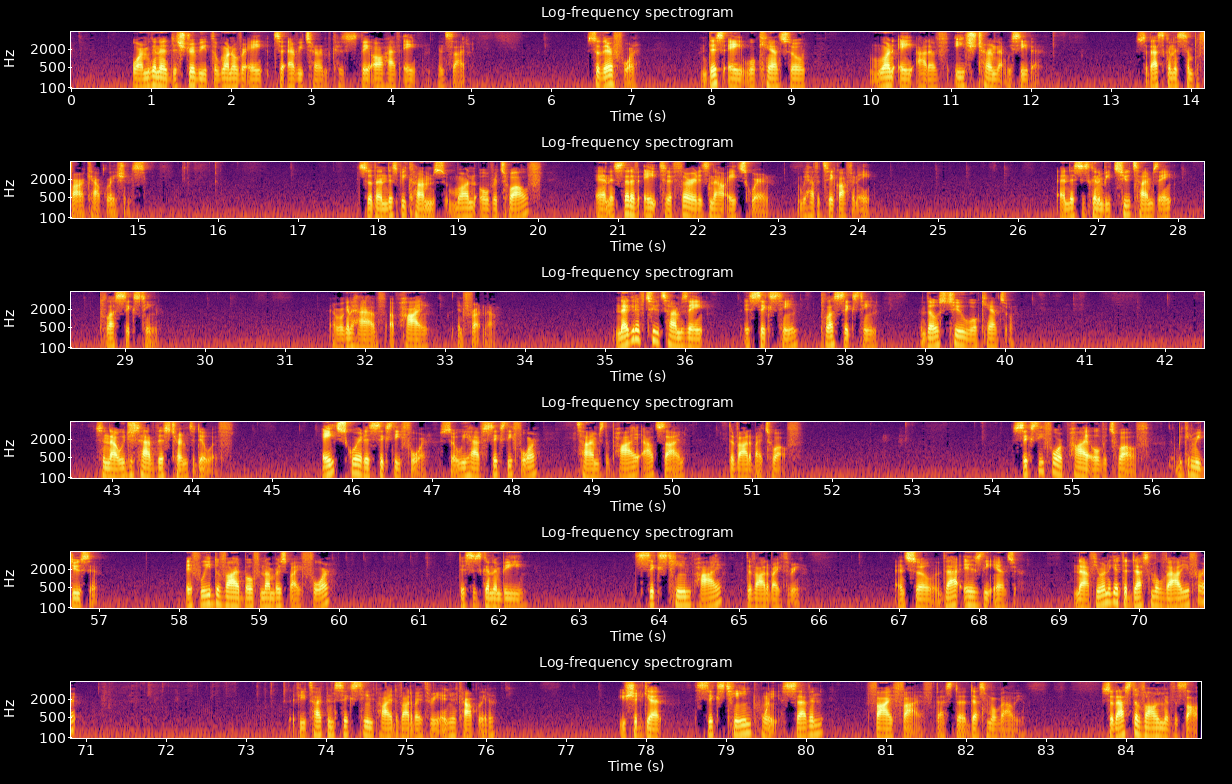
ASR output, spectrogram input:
or I'm going to distribute the 1 over 8 to every term because they all have 8 inside. So therefore, this 8 will cancel 1 8 out of each term that we see there. So that's going to simplify our calculations. So then this becomes 1 over 12. And instead of 8 to the third, it's now 8 squared. We have to take off an 8. And this is going to be 2 times 8 plus 16. And we're going to have a pi in front now. Negative 2 times 8 is 16 plus 16. Those two will cancel. So now we just have this term to deal with. 8 squared is 64. So we have 64 times the pi outside divided by 12. 64 pi over 12, we can reduce it. If we divide both numbers by 4, this is going to be 16 pi divided by 3. And so that is the answer. Now, if you want to get the decimal value for it, if you type in 16 pi divided by 3 in your calculator, you should get 16.755. That's the decimal value. So that's the volume of the solid.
